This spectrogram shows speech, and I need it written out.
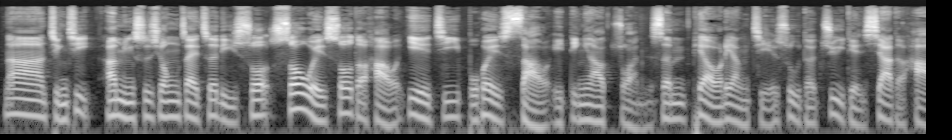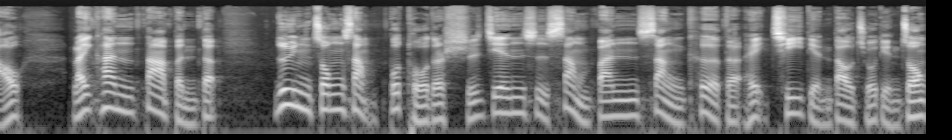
那谨记阿明师兄在这里说，收尾收得好，业绩不会少，一定要转身漂亮结束的句点下得好。来看大本的。日运中上不妥的时间是上班上课的，嘿，七点到九点钟，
